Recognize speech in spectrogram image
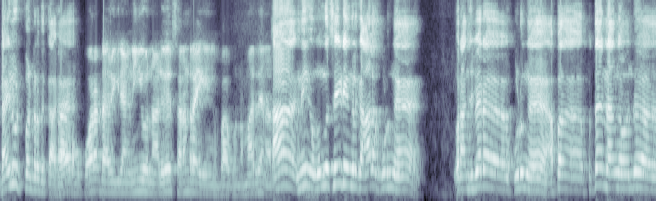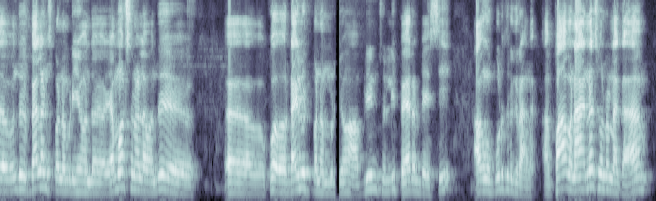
டைலூட் பண்றதுக்காக. போராட்டம் அறிவிக்கிறாங்க. நீங்க ஒரு நாலு பேர் சரண்டர் ஆகிக்கங்க பாப்போம். மாதிரி தான் ஆ. நீங்க உங்க சைடு எங்களுக்கு ஆளை கொடுங்க. ஒரு அஞ்சு பேரை கொடுங்க. அப்ப அப்பதான் நாங்க வந்து அதை வந்து பேலன்ஸ் பண்ண முடியும். அந்த எமோஷனலை வந்து டைலூட் பண்ண முடியும் அப்படின்னு சொல்லி பேரம் பேசி அவங்க கொடுத்துருக்குறாங்க. பாவம் நான் என்ன ப-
